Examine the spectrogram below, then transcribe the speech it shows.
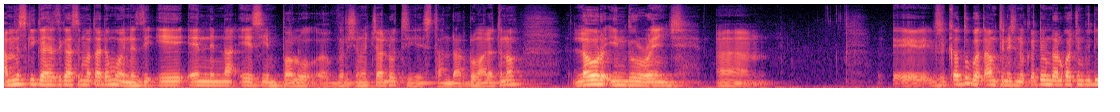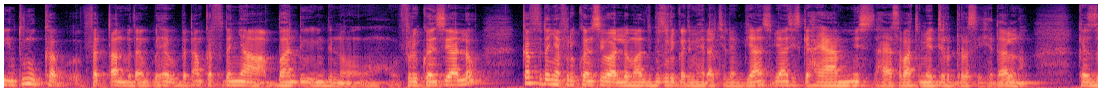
አምስት gigahertz ጋር ስንመጣ ደግሞ እነዚህ an እና ac የሚባሉ version ኦች አሉት ስታንዳርዱ ማለት ነው። lower indoor range ርቀቱ በጣም ትንሽ ነው። ቅድም እንዳልኳቸው እንግዲህ እንትኑ ፈጣን በጣም ከፍተኛ ባንዱ ምንድን ነው frequency ያለው ከፍተኛ frequency ያለው ማለት ብዙ ርቀት መሄድ አይችልም። ቢያንስ ቢያንስ እስከ 25 27 ሜትር ድረስ ይሄዳል ነው። ከዛ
